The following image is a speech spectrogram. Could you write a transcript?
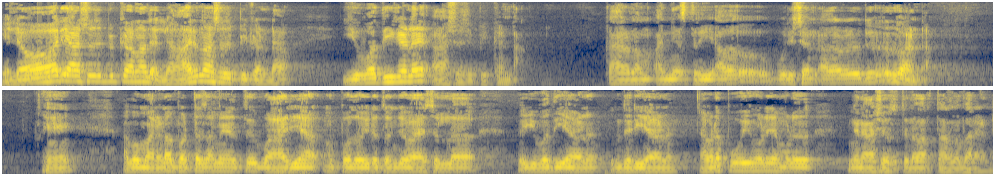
എല്ലാവരെയും ആശ്വസിപ്പിക്കാറെന്നാൽ എല്ലാവരും ആശ്വസിപ്പിക്കണ്ട. യുവതികളെ ആശ്വസിപ്പിക്കണ്ട. കാരണം അന്യ സ്ത്രീ പുരുഷൻ അതൊരു ഇത് വേണ്ട. ഏ? അപ്പോൾ മരണപ്പെട്ട സമയത്ത് ഭാര്യ മുപ്പതോ ഇരുപത്തഞ്ചോ വയസ്സുള്ള യുവതിയാണ് സുന്ദരിയാണ്. അവിടെ പോയി കൊണ്ട് നമ്മൾ ഇങ്ങനെ ആശ്വാസത്തിന്റെ വർത്താനം പറയണ്ട.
